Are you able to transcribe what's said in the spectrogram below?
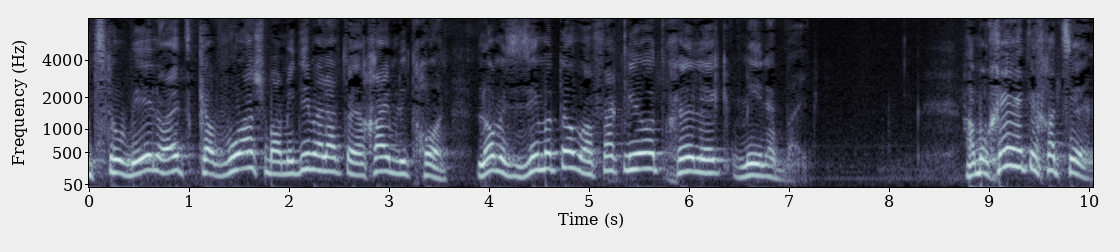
אצטרוביל הוא עץ קבוע שמעמידים עליו טרחיים לטחון. לא מזיזים אותו והוא הפך להיות חלק מן הבית. המוכר את החצר,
